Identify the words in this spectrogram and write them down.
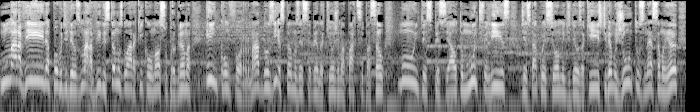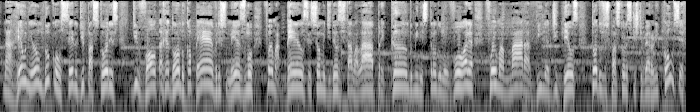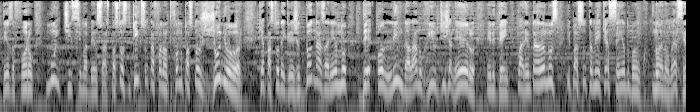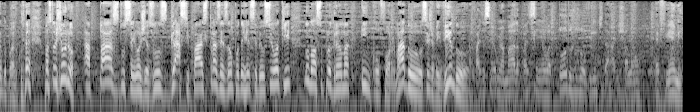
Maravilha, povo de Deus, maravilha. Estamos no ar aqui com o nosso programa Inconformados e estamos recebendo aqui hoje uma participação muito especial. Estou muito feliz de estar com esse homem de Deus aqui. Estivemos juntos nessa manhã na reunião do Conselho de Pastores de Volta Redonda, Copevre, isso mesmo. Foi uma benção. Esse homem de Deus estava lá pregando, ministrando louvor. Olha, foi uma maravilha de Deus. Todos os pastores que estiveram ali com certeza foram muitíssimo abençoados. Pastor pastor, quem que o senhor está falando? Estou falando do pastor Júnior, que é pastor da igreja do Nazareno de Olinda, lá no Rio de Janeiro. Ele tem 40 anos e passou também aqui a senha do banco. Não é não, não é a senha do banco, né? Pastor Júnior, a paz do Senhor Jesus, graça e paz, prazerzão poder receber o senhor aqui no nosso programa Inconformado. Seja bem-vindo. Paz do Senhor, meu amado, paz do Senhor a todos os ouvintes da Rádio Shalom FM,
